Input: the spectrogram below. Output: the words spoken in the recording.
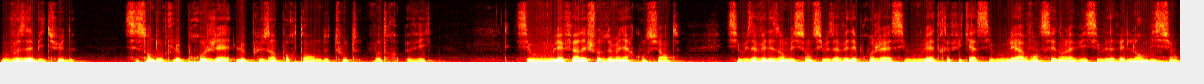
vos habitudes, c'est sans doute le projet le plus important de toute votre vie. Si vous voulez faire des choses de manière consciente, si vous avez des ambitions, si vous avez des projets, si vous voulez être efficace, si vous voulez avancer dans la vie, si vous avez de l'ambition,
